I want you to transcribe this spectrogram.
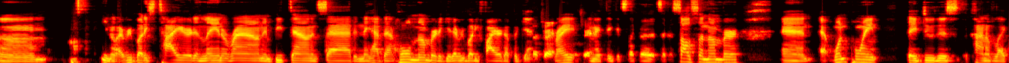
um, you know everybody's tired and laying around and beat down and sad and they have that whole number to get everybody fired up again right. Right? and i think it's like a it's like a salsa number and at one point they do this kind of like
